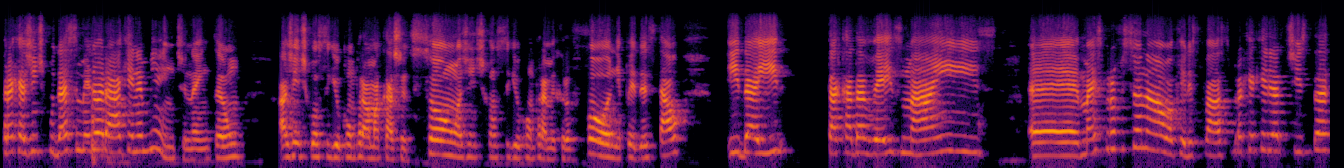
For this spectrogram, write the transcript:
para que a gente pudesse melhorar aquele ambiente, né? Então, a gente conseguiu comprar uma caixa de som, a gente conseguiu comprar microfone, pedestal, e daí tá cada vez mais é, mais profissional aquele espaço, para que aquele artista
